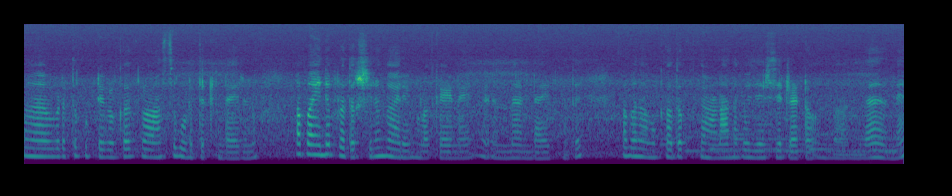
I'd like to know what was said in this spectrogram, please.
ഇവിടുത്തെ കുട്ടികൾക്ക് ക്ലാസ് കൊടുത്തിട്ടുണ്ടായിരുന്നു. അപ്പോൾ അതിന്റെ പ്രദർശനവും കാര്യങ്ങളൊക്കെയാണ് ഇന്ന് ഉണ്ടായിരുന്നത്. അപ്പോൾ നമുക്കതൊക്കെ കാണാമെന്നൊക്കെ വിചാരിച്ചിട്ട് കേട്ടോ ഒന്ന് തന്നെ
